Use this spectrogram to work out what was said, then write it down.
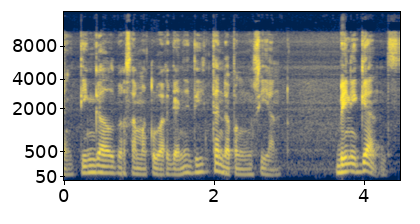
yang tinggal bersama keluarganya di tenda pengungsian. Benny Gantz,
